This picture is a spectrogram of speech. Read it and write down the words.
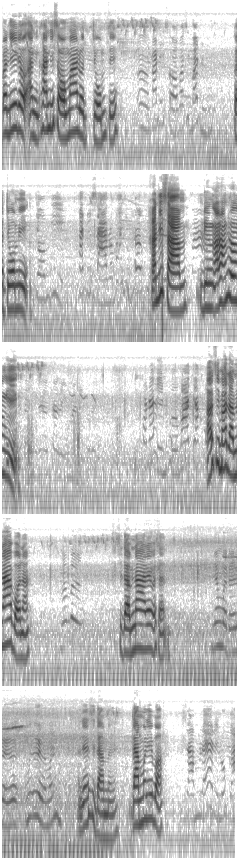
บันนี้เดี๋ยวอันขั้นที่สองมารถโจมเต้เออคันที่สองว่าสิมาดึงกระโจมอีกโจมอีกคันที่สามแล้วมาอยู่เทิงขั้นที่สามดึงเอาทั้งเทิงอีกเพราะน่าเห็นเพิ่นมาจากอะสิมาดำหน้าบ่นะมาเบิ่งสิดำหน้าได้ป่ะสันยังบ่ได้เลยมื้ออื่นละมั้งอันนี้สิดำเลย ดำมื้อนี้บ่จำแล้วนี่ลูกกา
